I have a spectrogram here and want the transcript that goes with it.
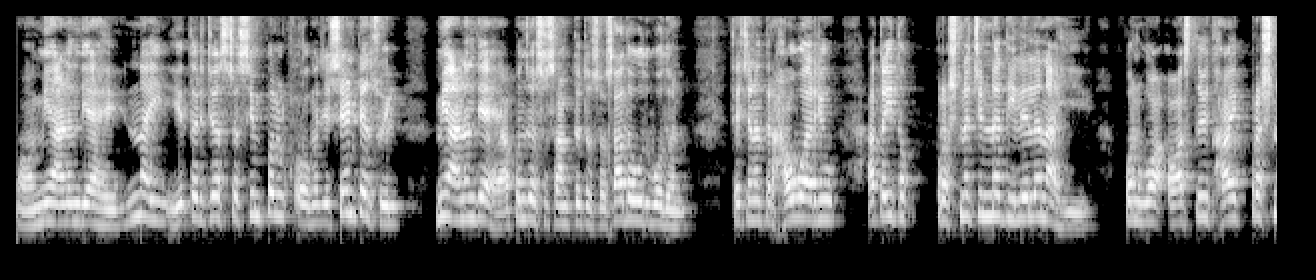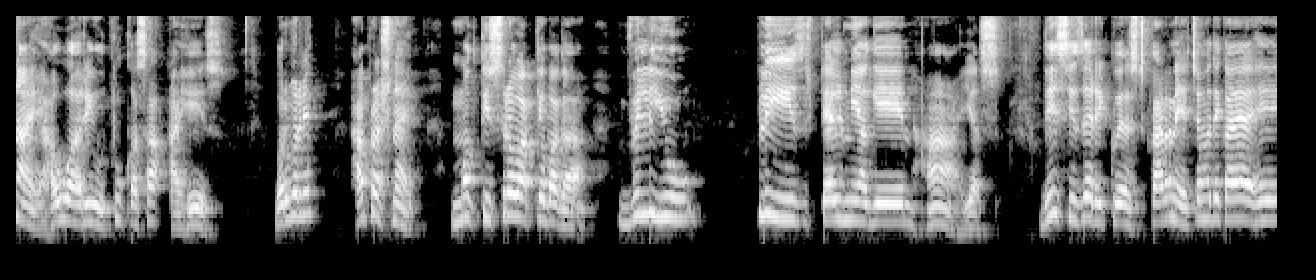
मी आनंदी आहे. नाही हे तर जस्ट सिंपल म्हणजे सेंटेन्स होईल. मी आनंदी आहे. आपण जसं सांगतो तसं साधं उद्बोधन. त्याच्यानंतर हाऊ आर यू आता इथं प्रश्नचिन्ह दिलेलं नाही पण वा वास्तविक हा एक प्रश्न आहे. हाऊ आर यू तू कसा आहेस? बरोबर आहे? हा प्रश्न आहे. मग तिसरं वाक्य बघा. Will you please tell me again हां yes this is a request कारण याच्यामध्ये काय आहे?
